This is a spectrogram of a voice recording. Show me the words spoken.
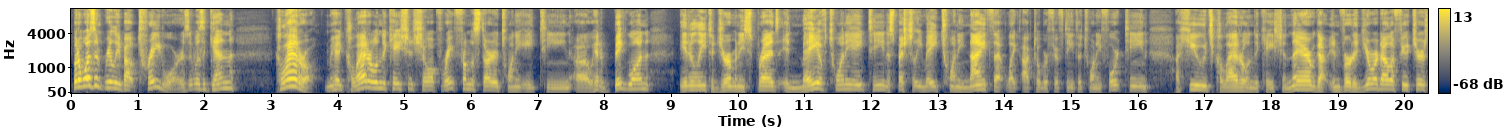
But it wasn't really about trade wars. It was again Collateral. We had collateral indications show up right from the start of 2018. Uh, we had a big one Italy to Germany spreads in May of 2018, especially May 29th, that like October 15th of 2014. A huge collateral indication there. We got inverted eurodollar futures.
